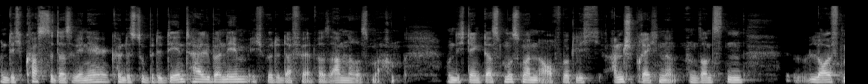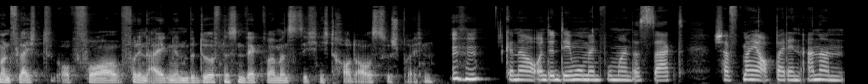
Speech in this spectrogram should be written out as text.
und dich kostet das weniger, könntest du bitte den Teil übernehmen, ich würde dafür etwas anderes machen. Und ich denke, das muss man auch wirklich ansprechen. Ansonsten läuft man vielleicht auch vor, vor den eigenen Bedürfnissen weg, weil man es sich nicht traut auszusprechen. Mhm, genau. Und in dem Moment, wo man das sagt, schafft man ja auch bei den anderen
